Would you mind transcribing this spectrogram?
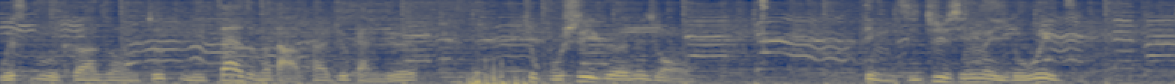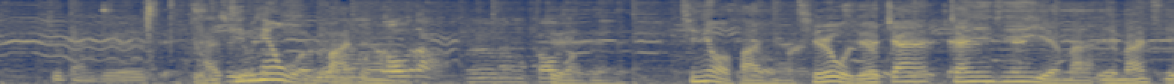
维斯布鲁克啊这种，就你再怎么打出来，就感觉就不是一个那种顶级巨星的一个位置，就感觉还是今天我发现了。高大，没有那么高大。对对，今天我发现，其实我觉得詹詹欣欣也蛮也蛮也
